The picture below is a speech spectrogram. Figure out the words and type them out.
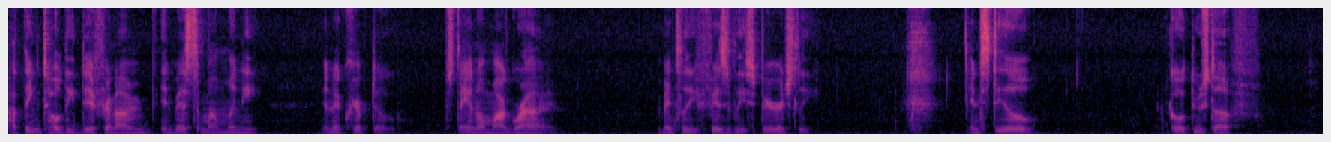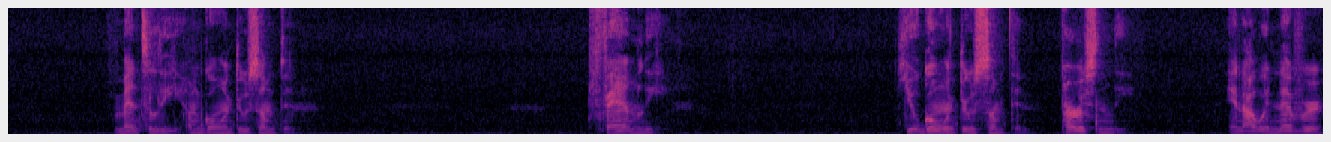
I think totally different. I'm investing my money in the crypto, staying on my grind, mentally, physically, spiritually, and still go through stuff. Mentally, I'm going through something. Family. You going through something personally. And I would never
